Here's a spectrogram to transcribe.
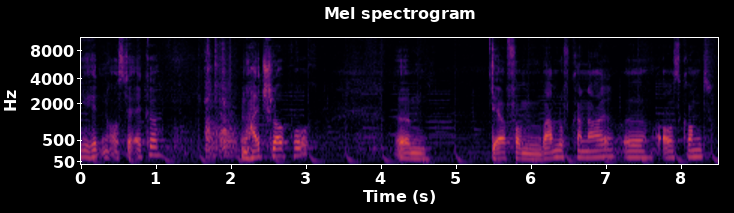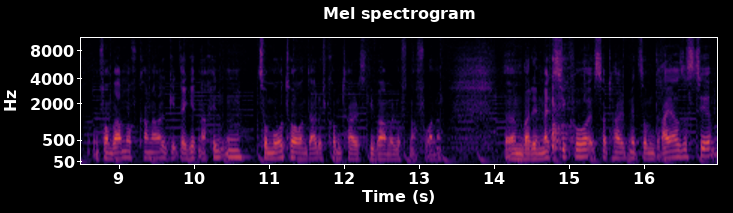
hier hinten aus der Ecke ein Heizschlauch hoch, ähm, der vom Warmluftkanal äh, auskommt und vom Warmluftkanal geht, der geht nach hinten zum Motor und dadurch kommt halt die warme Luft nach vorne. Ähm, bei dem Mexiko ist das halt mit so einem Dreiersystem.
